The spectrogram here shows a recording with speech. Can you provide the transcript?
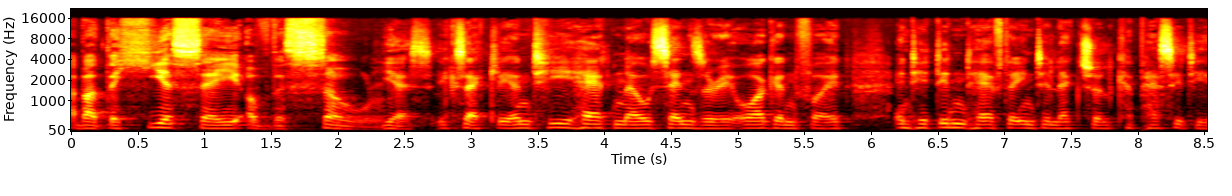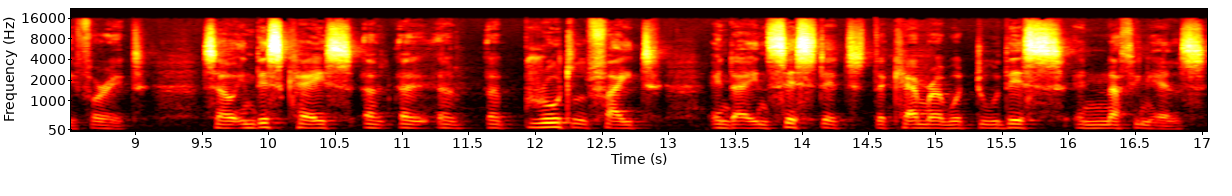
about the hearsay of the soul. Yes, exactly. And he had no sensory organ for it, and he didn't have the intellectual capacity for it. So, in this case, a, a, a, a brutal fight, and I insisted the camera would do this and nothing else.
